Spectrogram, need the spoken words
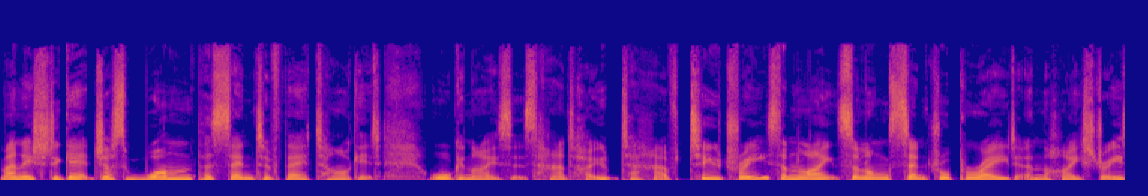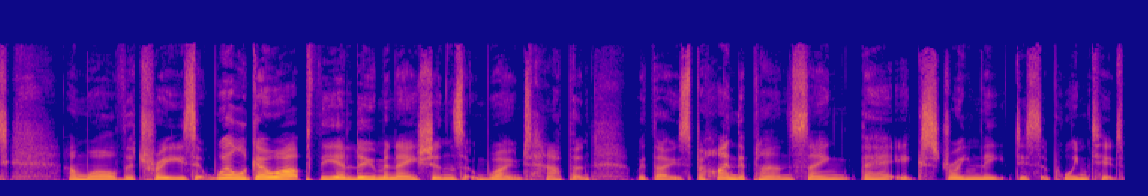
managed to get just 1% of their target. Organisers had hoped to have two trees and lights along Central Parade and the High Street, and while the trees will go up, the illuminations won't happen, with those behind the plans saying they're extremely disappointed.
